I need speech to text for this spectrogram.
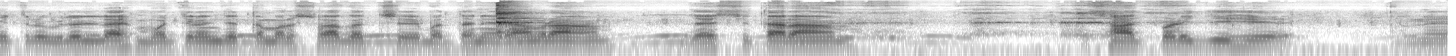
મિત્રો વિલેજ લાઈફ મોચ અંદર તમારું સ્વાગત છે. બધાને રામ રામ. જય સીતારામ. સાંજ પડી ગઈ છે અને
